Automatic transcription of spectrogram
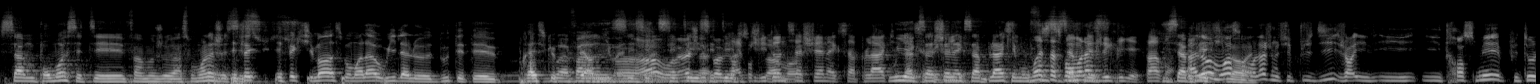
Sam, pour moi, c'était. Enfin, moi, je... à ce moment-là, je Effectivement, à ce moment-là, oui, là, le doute était presque ouais, plus permis. C'était. Il lui donne sa chaîne avec sa plaque. Oui, avec sa chaîne, avec sa plaque. Et mon moi, c'est à ce moment-là que je l'ai grillé. Pas avant. Ah non, moi, à ce moment-là, je me suis plus dit, genre, il, transmet plutôt,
